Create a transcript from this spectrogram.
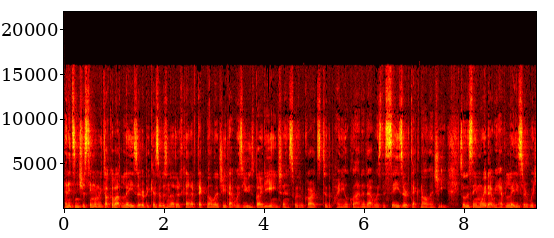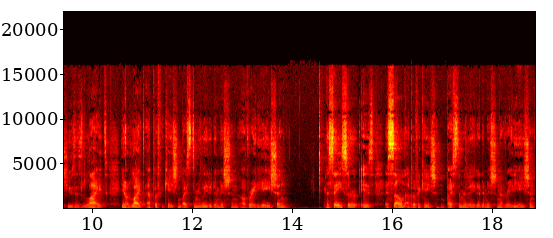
And it's interesting when we talk about laser because it was another kind of technology that was used by the ancients with regards to the pineal gland, and that was the Saser technology. So the same way that we have laser, which uses light, you know, light amplification by stimulated emission of radiation the Saser is a sound amplification by stimulated emission of radiation.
